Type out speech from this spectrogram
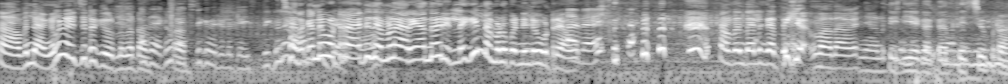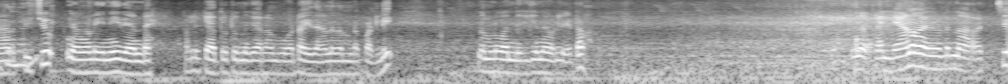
ആ അപ്പം ഞങ്ങൾ കഴിച്ചിട്ടൊക്കെ ഉള്ളു കേട്ടോ. ചെറുക്കന്റെ കൂട്ടരായിട്ട് നമ്മളെ അറിയാവുന്നവരില്ലെങ്കിൽ നമ്മൾ പെണ്ണിന്റെ കൂട്ടരാവും. അപ്പൊ എന്തായാലും കത്തിക്കാം മാതാവേ. ഞങ്ങൾ തിരിയൊക്കെ കത്തിച്ചു പ്രാർത്ഥിച്ചു. ഞങ്ങൾ ഇനി ഇതേണ്ടേ പള്ളിക്കകത്തോട്ടൊന്ന് കയറാൻ പോകട്ടോ. ഇതാണ് നമ്മുടെ പള്ളി. നമ്മൾ വന്നിരിക്കുന്ന പള്ളി കേട്ടോ. കല്യാണം ആയതുകൊണ്ട് നിറച്ച്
